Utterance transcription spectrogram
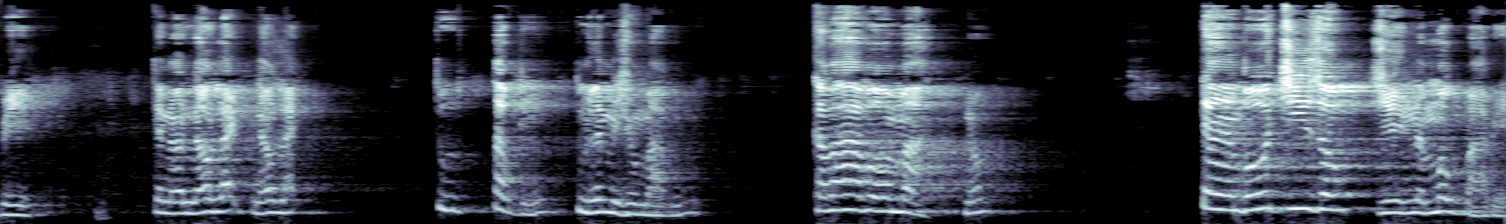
ပြီးကျွန်တော်နောက်လိုက်နောက်လိုက်သူတောက်တယ်သူလည်းမယုံပါဘူးကဘာပေါ်မှာနော်တန်ဖိုးကြီးဆုံးရေနှမုတ်ပါပဲ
